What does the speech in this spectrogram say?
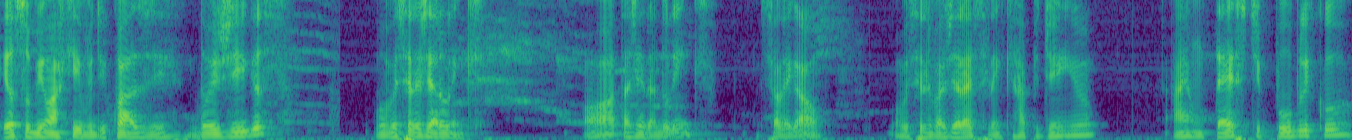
Eu subi um arquivo de quase 2 GB. Vou ver se ele gera o link. Ó, tá gerando o link. Isso é legal. Vamos ver se ele vai gerar esse link rapidinho. Ah, é um teste público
